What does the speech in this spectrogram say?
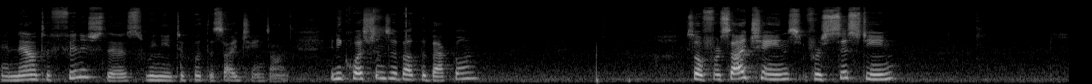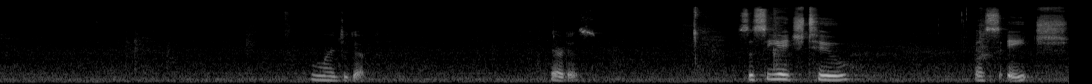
And now to finish this, we need to put the side chains on. Any questions about the backbone? So for side chains, for cysteine, where'd you go? There it is. So CH2 SH.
